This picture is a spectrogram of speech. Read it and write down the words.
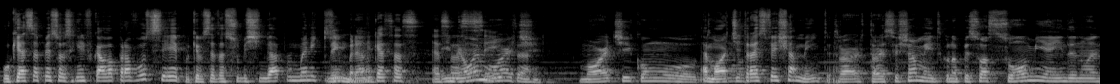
o que essa pessoa significava pra você, porque você tá substituindo ela por um manequim. Lembrando né? que essas, essa E não é seita- morte. Morte como. É morte como- traz fechamento. tra- traz fechamento. Quando a pessoa some e ainda não é.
